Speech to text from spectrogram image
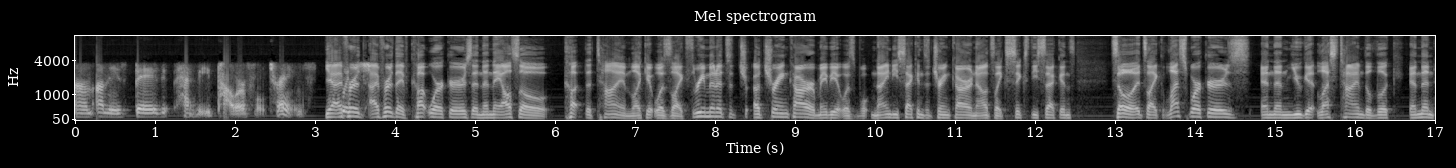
um, on these big, heavy, powerful trains. Yeah, I've which- heard. I've heard they've cut workers, and then they also cut the time. Like it was like three minutes a, tr- a train car, or maybe it was ninety seconds a train car, and now it's like sixty seconds. So it's like less workers, and then you get less time to look. And then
